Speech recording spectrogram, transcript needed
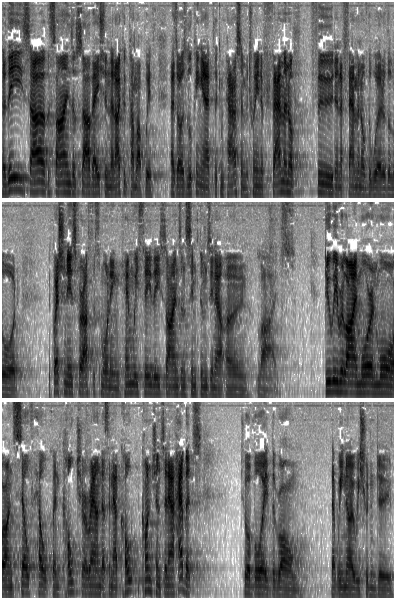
So these are the signs of starvation that I could come up with as I was looking at the comparison between a famine of food and a famine of the word of the Lord. The question is for us this morning, can we see these signs and symptoms in our own lives? Do we rely more and more on self-help and culture around us and our conscience and our habits to avoid the wrong that we know we shouldn't do?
